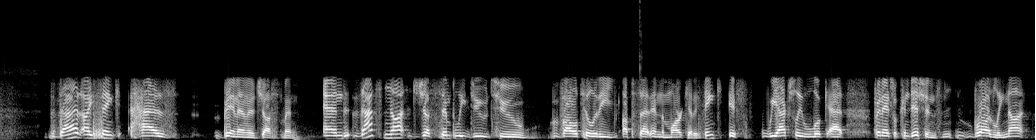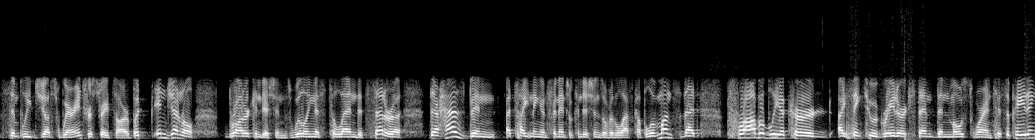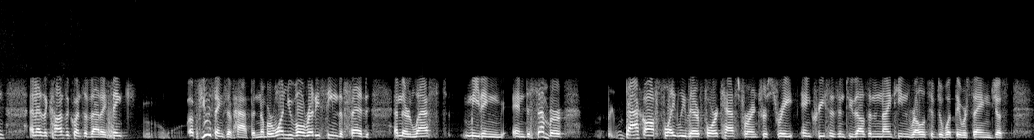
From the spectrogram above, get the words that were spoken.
That I think has been an adjustment. And that's not just simply due to volatility upset in the market. I think if we actually look at financial conditions broadly, not simply just where interest rates are, but in general, broader conditions, willingness to lend, etc., there has been a tightening in financial conditions over the last couple of months that probably occurred, I think, to a greater extent than most were anticipating. And as a consequence of that, I think a few things have happened. Number one, you've already seen the Fed and their last meeting in December back off slightly their forecast for interest rate increases in 2019 relative to what they were saying just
